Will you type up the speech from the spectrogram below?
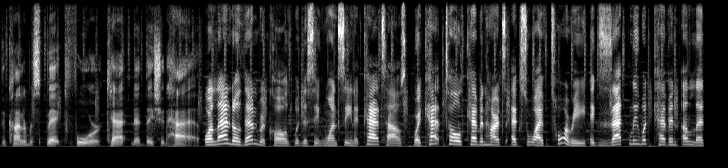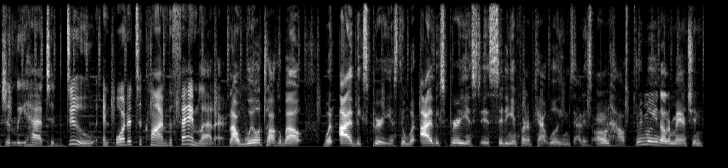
the kind of respect for Katt that they should have. Orlando then recalls witnessing one scene at Katt's house where Katt told Kevin Hart's ex-wife Tori exactly what Kevin allegedly had to do in order to climb the fame ladder. And I will talk about what I've experienced. And what I've experienced is sitting in front of Katt Williams at his own house, $3 million mansion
